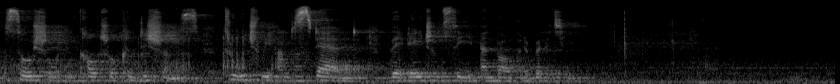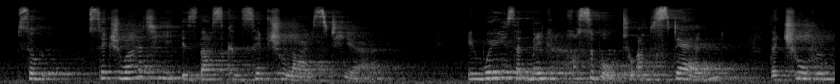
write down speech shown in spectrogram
the social and cultural conditions through which we understand their agency and vulnerability. So, sexuality is thus conceptualized here in ways that make it possible to understand that children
